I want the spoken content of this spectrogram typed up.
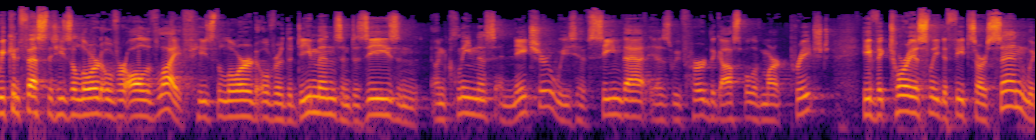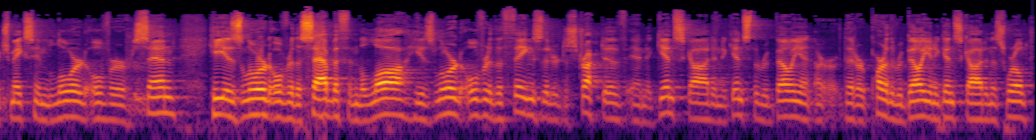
We confess that He's the Lord over all of life. He's the Lord over the demons and disease and uncleanness and nature. We have seen that as we've heard the Gospel of Mark preached. He victoriously defeats our sin, which makes Him Lord over sin. He is Lord over the Sabbath and the law. He is Lord over the things that are destructive and against God and against the rebellion, or that are part of the rebellion against God in this world.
